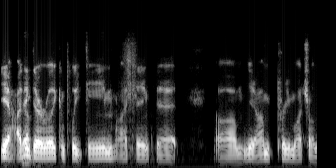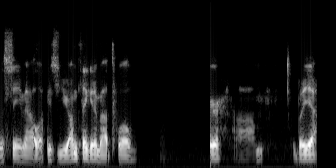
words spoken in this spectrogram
yeah, I yep. think they're a really complete team. I think that um, you know I'm pretty much on the same outlook as you. I'm thinking about 12 here. Um, but yeah,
